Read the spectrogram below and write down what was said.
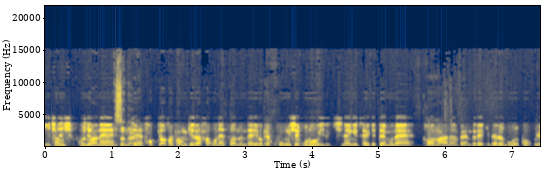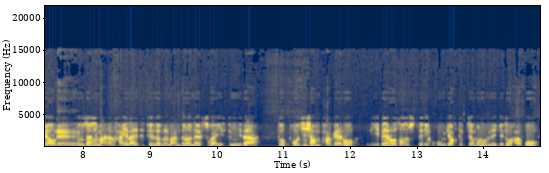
2019년에 있었나요? 이제 섞여서 경기를 하곤 했었는데 이렇게 네. 공식으로 이- 진행이 되기 때문에 더 아. 많은 팬들의 기대를 모을 거고요. 네. 굉장히 많은 하이라이트 필름을 만들어낼 수가 있습니다. 또 포지션 파괴로 리베로 선수들이 공격 득점을 올리기도 하고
